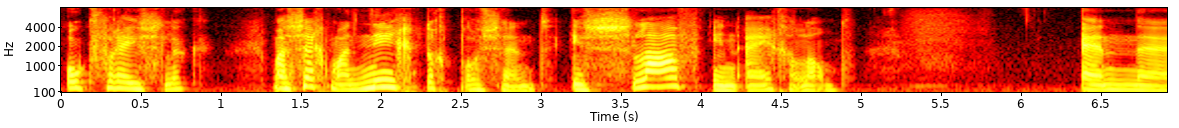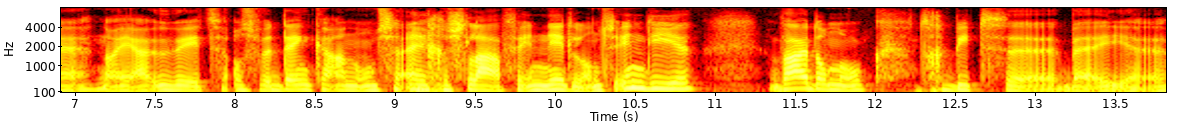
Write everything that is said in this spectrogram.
Ook vreselijk. Maar zeg maar 90% is slaaf in eigen land. En uh, nou ja, u weet, als we denken aan onze eigen slaven in Nederlands-Indië, waar dan ook, het gebied uh, bij uh,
